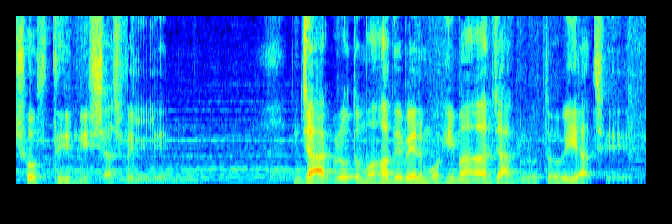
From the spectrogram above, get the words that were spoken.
স্বস্তির নিঃশ্বাস ফেলিলেন। জাগ্রত মহাদেবের মহিমা জাগ্রতই আছে।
